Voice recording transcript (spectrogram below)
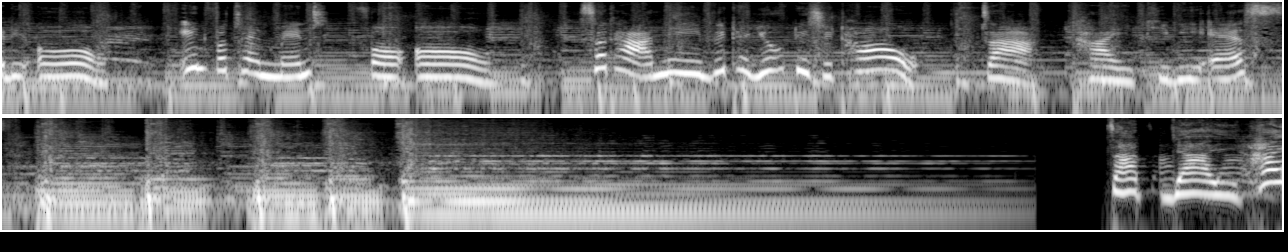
Radio Infotainment for All สถานีวิทยุดิจิทัล จากไทย PBS จัดใหญ่ให้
